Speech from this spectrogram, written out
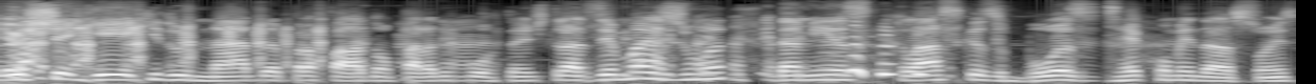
Eu cheguei aqui do nada pra falar de uma parada importante, trazer mais uma das minhas clássicas boas recomendações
